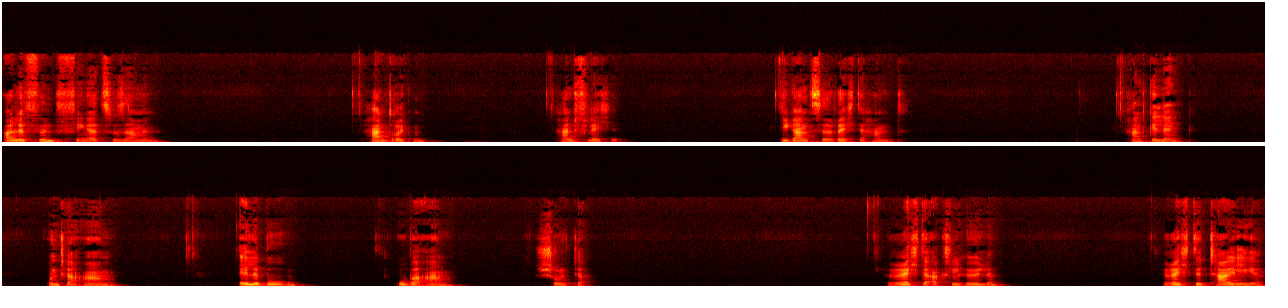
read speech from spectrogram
alle fünf Finger zusammen, Handrücken, Handfläche, die ganze rechte Hand, Handgelenk, Unterarm, Ellenbogen, Oberarm, Schulter rechte Achselhöhle, rechte Taille,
